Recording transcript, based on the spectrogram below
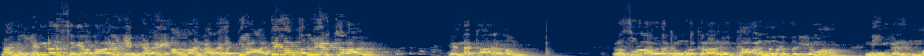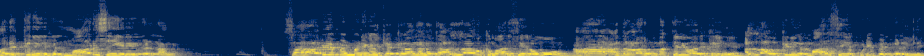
நாங்கள் என்ன செய்ததால் எங்களை அல்லாஹ் நரகத்தில் அதிகம் தள்ளி இருக்கிறான்? என்ன காரணம்? ரசூல்லா விளக்கம் கொடுக்கிறார்கள். காரணம் என்ன தெரியுமா? நீங்கள் மறுக்கிறீர்கள் மாறு செய்கிறீர்கள் நாங்க சஹாபிய பெண்மணிகள் கேட்கிறாங்க நாங்க அல்லாவுக்கு மாறு செய்யறோமோ ஆ அதெல்லாம் ரொம்ப தெளிவா இருக்கிறீங்க. அல்லாவுக்கு நீங்கள் மாறு செய்யக்கூடிய பெண்கள் இல்லை.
